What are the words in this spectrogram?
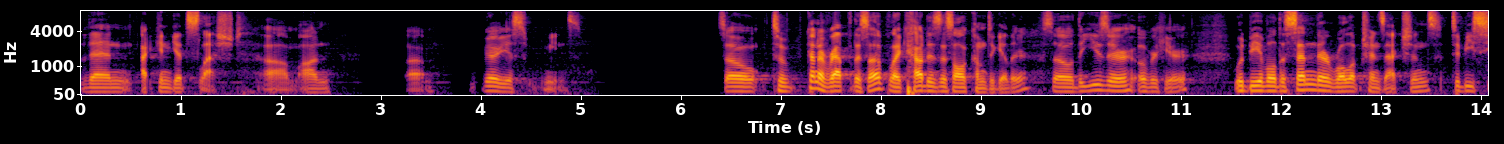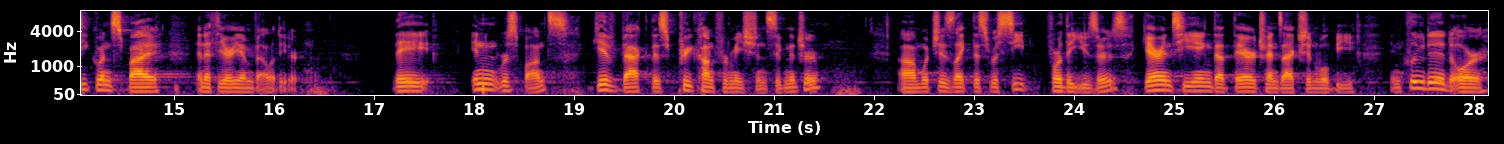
then I can get slashed um, on um, various means. So to kind of wrap this up, like how does this all come together? So the user over here would be able to send their rollup transactions to be sequenced by an Ethereum validator. They, in response, give back this pre-confirmation signature, um, which is like this receipt for the users, guaranteeing that their transaction will be included or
